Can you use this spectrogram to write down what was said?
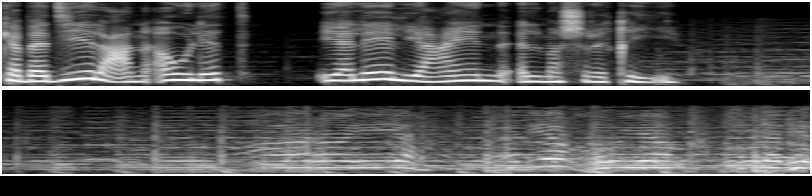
كبديل عن قولة يا ليل يا عين المشرقية يا خويا حتى في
